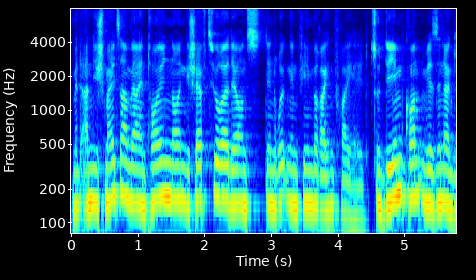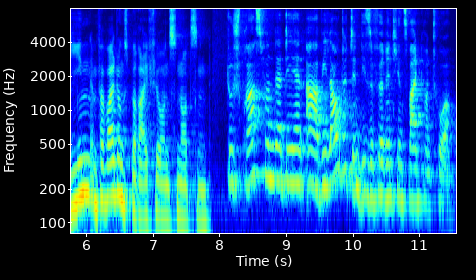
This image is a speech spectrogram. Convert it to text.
Mit Andy Schmelzer haben wir einen tollen neuen Geschäftsführer, der uns den Rücken in vielen Bereichen frei hält. Zudem konnten wir Synergien im Verwaltungsbereich für uns nutzen. Du sprachst von der DNA. Wie lautet denn diese für Rindchens Weinkontor?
